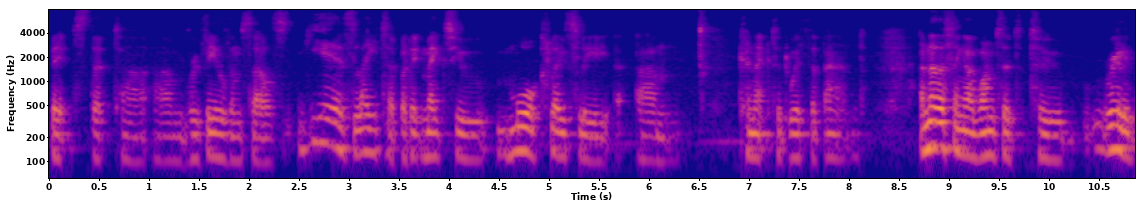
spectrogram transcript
bits that uh, um, reveal themselves years later, but it makes you more closely um, connected with the band. Another thing I wanted to really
